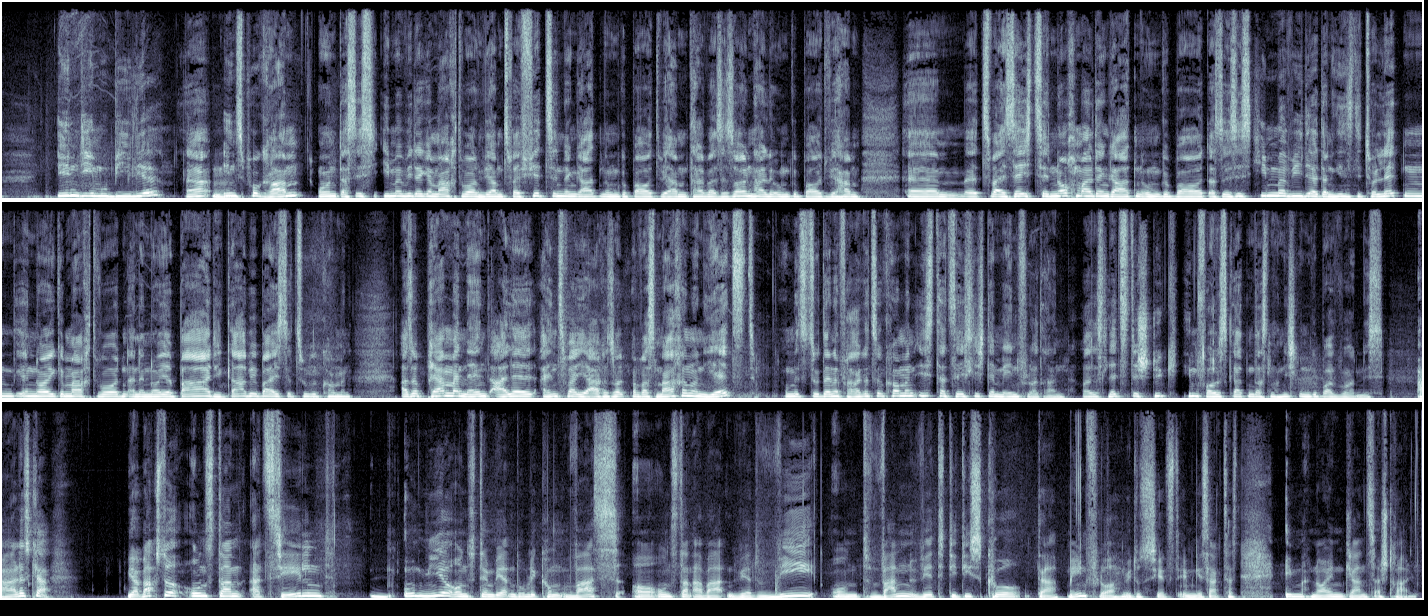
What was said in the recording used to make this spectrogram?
in die Immobilie, ja, mhm. ins Programm und das ist immer wieder gemacht worden. Wir haben 2014 den Garten umgebaut, wir haben teilweise Säulenhalle umgebaut, wir haben ähm, 2016 nochmal den Garten umgebaut. Also es ist immer wieder, dann sind die Toiletten neu gemacht worden, eine neue Bar, die Gabi-Bar ist dazugekommen. Also permanent alle ein, zwei Jahre sollte man was machen und jetzt um jetzt zu deiner Frage zu kommen, ist tatsächlich der Mainfloor dran. War das letzte Stück im Volksgarten, das noch nicht umgebaut worden ist. Alles klar. Ja, magst du uns dann erzählen, um mir und dem werten Publikum, was uh, uns dann erwarten wird? Wie und wann wird die Disco, der Mainfloor, wie du es jetzt eben gesagt hast, im neuen Glanz erstrahlen?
